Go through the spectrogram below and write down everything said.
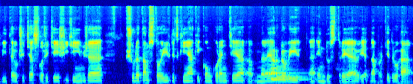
víte, určitě složitější tím, že všude tam stojí vždycky nějaký konkurenti miliardový eh, industrie, jedna proti druhé.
